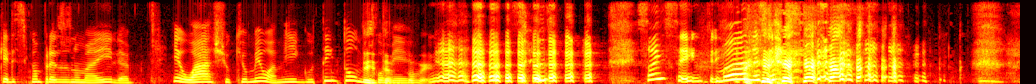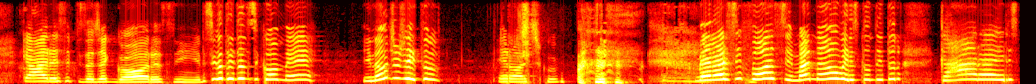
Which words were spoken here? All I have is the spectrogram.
Que eles ficam presos numa ilha. Eu acho que o meu amigo tentou me Então, comer. comer. Só e sempre. Mano, esse. Cara, esse episódio agora, assim. Eles ficam tentando se comer. E não de um jeito erótico. Melhor se fosse, mas não, eles estão tentando. Cara, eles.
